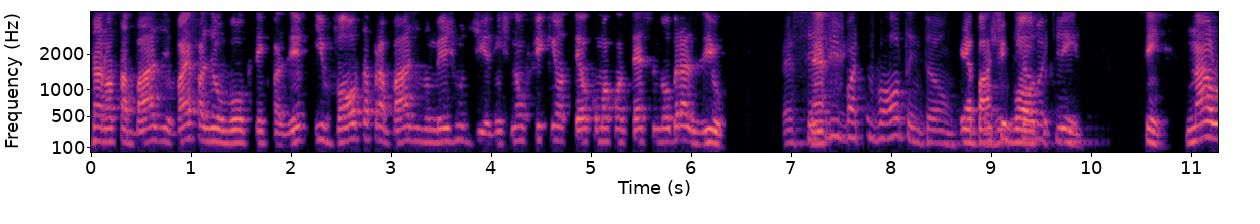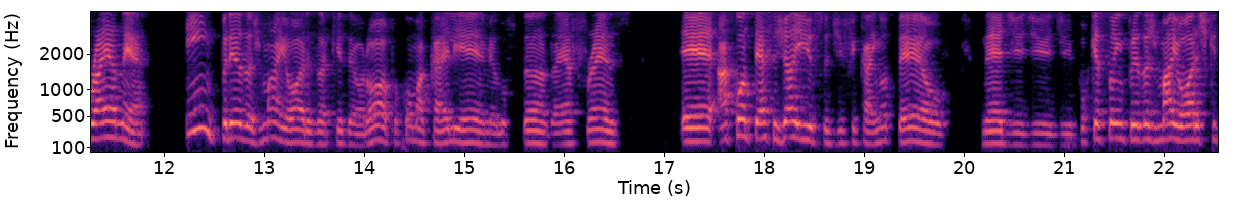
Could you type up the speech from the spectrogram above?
da nossa base, vai fazer o voo que tem que fazer e volta para a base no mesmo dia. A gente não fica em hotel como acontece no Brasil. É sempre né? bate e volta, então. É bate e volta, sim. Sim. Na Ryanair, empresas maiores aqui da Europa, como a KLM, a Lufthansa, a Air France, é, acontece já isso, de ficar em hotel, né, de, de, de, porque são empresas maiores que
